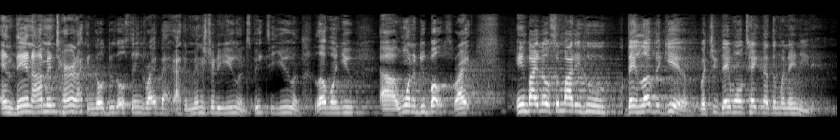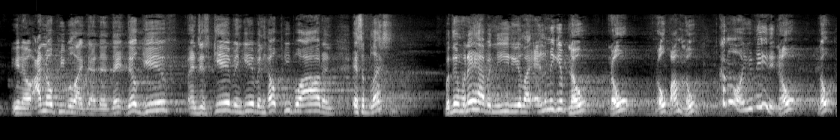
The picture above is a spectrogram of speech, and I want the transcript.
And then I'm in turn, I can go do those things right back. I can minister to you and speak to you and love on you. Uh, want to do both, right? Anybody know somebody who they love to give, but you, they won't take nothing when they need it? You know, I know people like that. that they, they'll give and just give and give and help people out, and it's a blessing. But then when they have a need, you're like, hey, let me give. No, no, nope, I'm nope. Come on, you need it. No, no.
